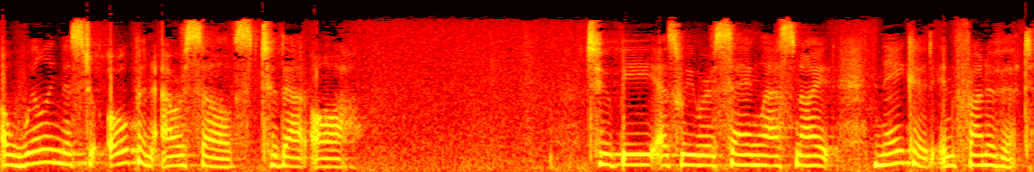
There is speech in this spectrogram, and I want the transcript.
a willingness to open ourselves to that awe. To be, as we were saying last night, naked in front of it,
